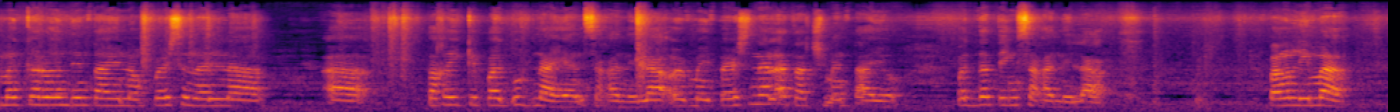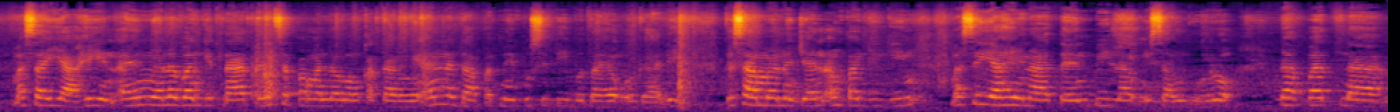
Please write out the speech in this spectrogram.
magkaroon din tayo ng personal na ah, pakikipag-ugnayan sa kanila or may personal attachment tayo pagdating sa kanila. Panglima, masayahin. Ayun nga nabanggit natin sa pangalawang katangian na dapat may positibo tayong ugali. Kasama na dyan ang pagiging masayahin natin bilang isang guro. Dapat na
